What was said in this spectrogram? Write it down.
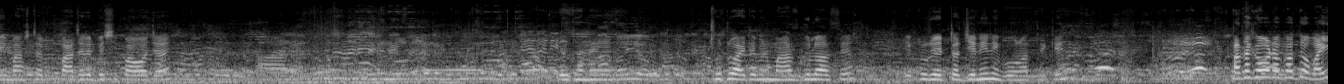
এই মাছটা বাজারে বেশি পাওয়া যায়। আর এখানে ছোট আইটেমের মাছগুলো আছে, একটু রেটটা জেনে নিব ওনার থেকে। পাতা খাওয়াটা কত ভাই?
